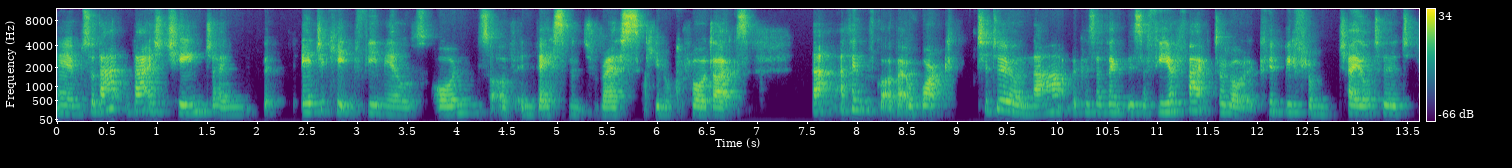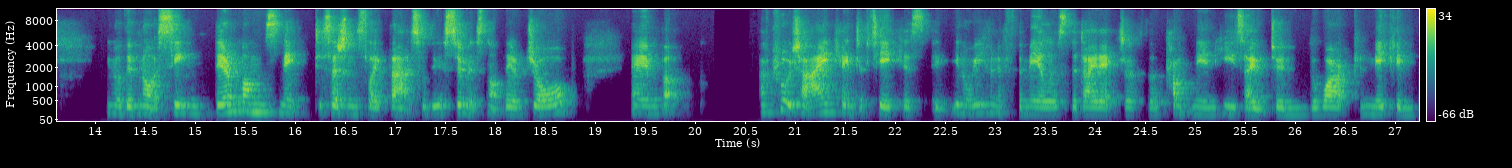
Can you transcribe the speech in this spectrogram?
Um, so that that is changing, but educating females on sort of investments, risk, you know, products. That I think we've got a bit of work to do on that because I think there's a fear factor, or it could be from childhood. you know they've not seen their mums make decisions like that so they assume it's not their job um, but approach I kind of take is, you know, even if the male is the director of the company and he's out doing the work and making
